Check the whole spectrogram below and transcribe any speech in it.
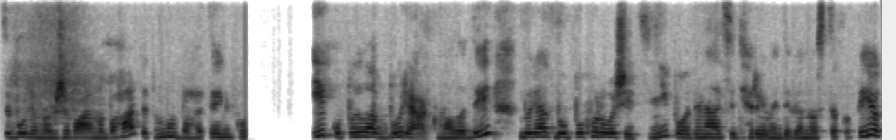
Цибулю ми вживаємо багато, тому багатенько. І купила буряк молодий. Буряк був по хорошій ціні, по 11 гривень 90 копійок.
